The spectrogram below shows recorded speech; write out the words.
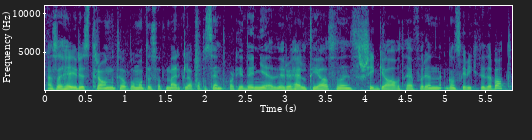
Altså Høyres trang til å på en måte sette merkelapper på Senterpartiet den er der jo hele tida, så den skygger av og til for en ganske viktig debatt.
